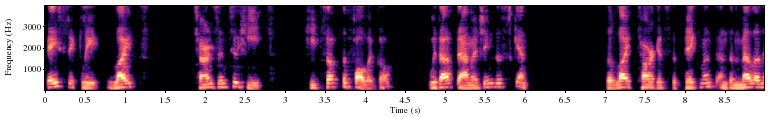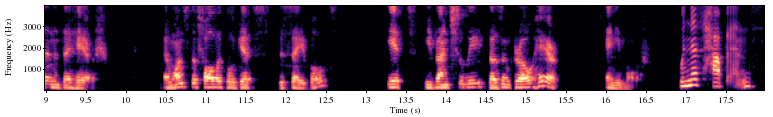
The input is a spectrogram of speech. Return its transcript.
Basically, light turns into heat heats up the follicle without damaging the skin. The light targets the pigment and the melanin in the hair. And once the follicle gets disabled, it eventually doesn't grow hair anymore. When this happens,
